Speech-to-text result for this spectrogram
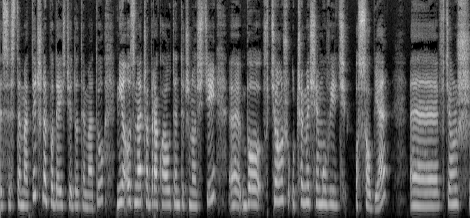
y, systematyczne podejście do tematu nie oznacza braku autentyczności, y, bo wciąż uczymy się mówić o sobie, y, wciąż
